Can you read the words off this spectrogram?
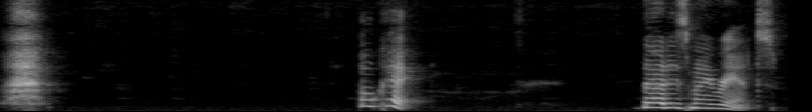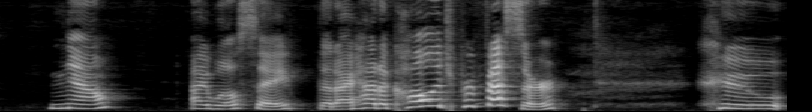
okay. That is my rant. Now, I will say that I had a college professor who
